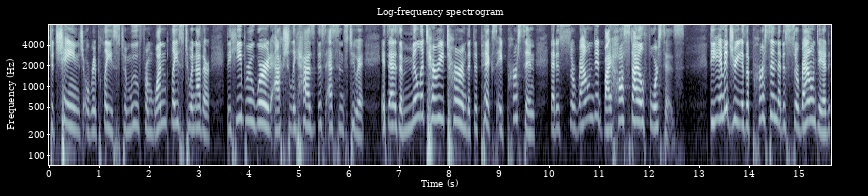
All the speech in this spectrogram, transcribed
to change or replace, to move from one place to another. The Hebrew word actually has this essence to it. It's as a military term that depicts a person that is surrounded by hostile forces. The imagery is a person that is surrounded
